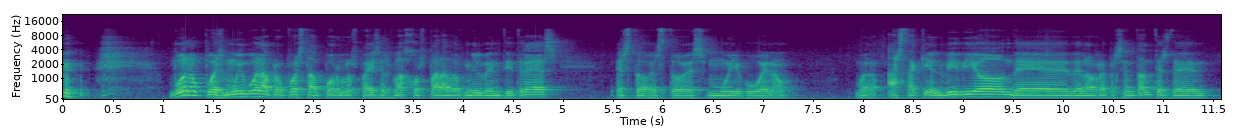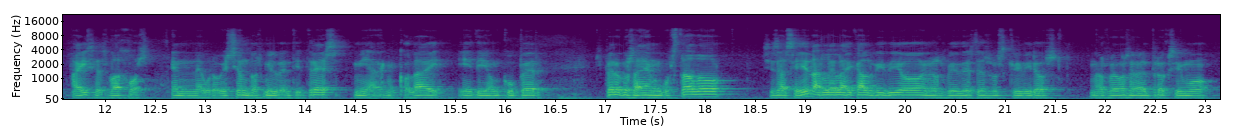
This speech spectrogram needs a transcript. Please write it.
bueno, pues muy buena propuesta por los Países Bajos para 2023. Esto, esto es muy bueno. Bueno, hasta aquí el vídeo de, de, los representantes de Países Bajos en Eurovisión 2023, Mia Nicolai y Dion Cooper. Espero que os hayan gustado. Si es así, darle like al vídeo, no olvidéis de suscribiros. Nos vemos en el próximo.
